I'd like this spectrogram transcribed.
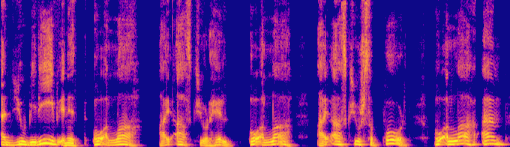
and you believe in it. Oh Allah, I ask your help. Oh Allah, I ask your support. Oh Allah, I'm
